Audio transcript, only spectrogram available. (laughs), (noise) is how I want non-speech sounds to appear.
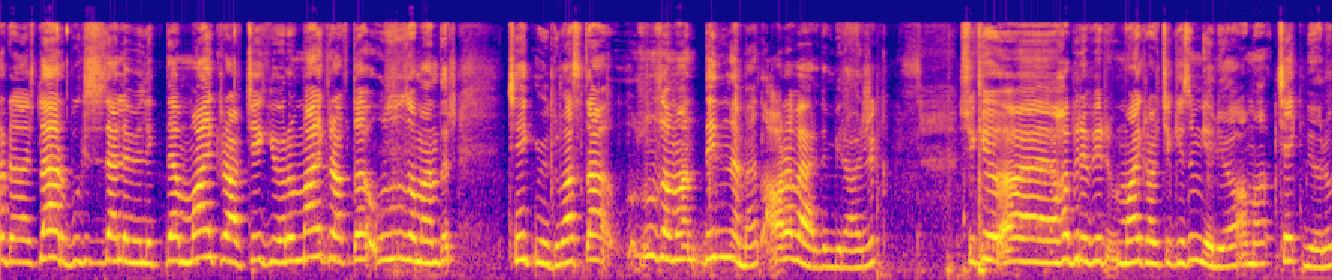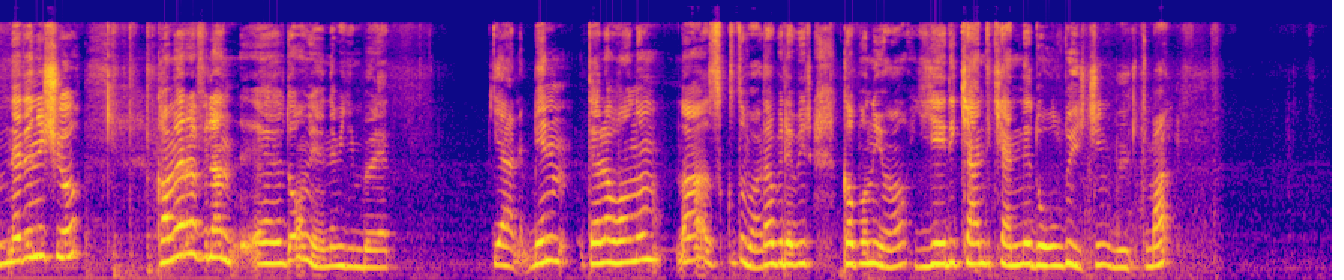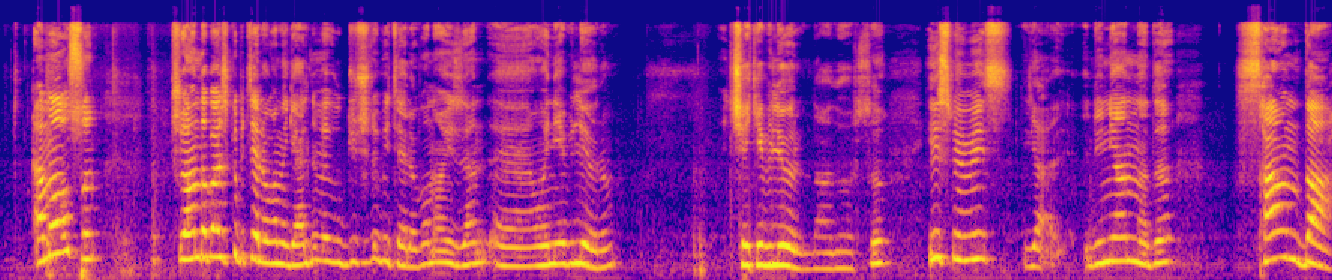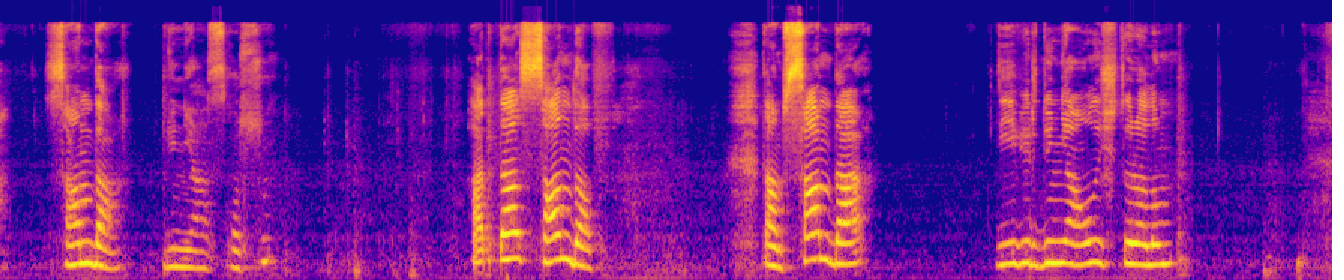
arkadaşlar. Bugün sizlerle birlikte Minecraft çekiyorum. Minecraft'ta uzun zamandır çekmiyordum. Aslında uzun zaman denilemez. Ara verdim birazcık. Çünkü eee habire bir Minecraft çekesim geliyor ama çekmiyorum. Nedeni şu. Kamera falan evde olmuyor. Ne bileyim böyle. Yani benim telefonumda sıkıntı var. Habire bir kapanıyor. Yeri kendi kendine dolduğu için büyük ihtimal. Ama olsun. Şu anda başka bir telefona geldim ve bu güçlü bir telefon. O yüzden e, oynayabiliyorum. Çekebiliyorum daha doğrusu. İsmimiz ya dünyanın adı Sanda. Sanda dünyası olsun. Hatta Sandaf. Tamam Sanda diye bir dünya oluşturalım.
